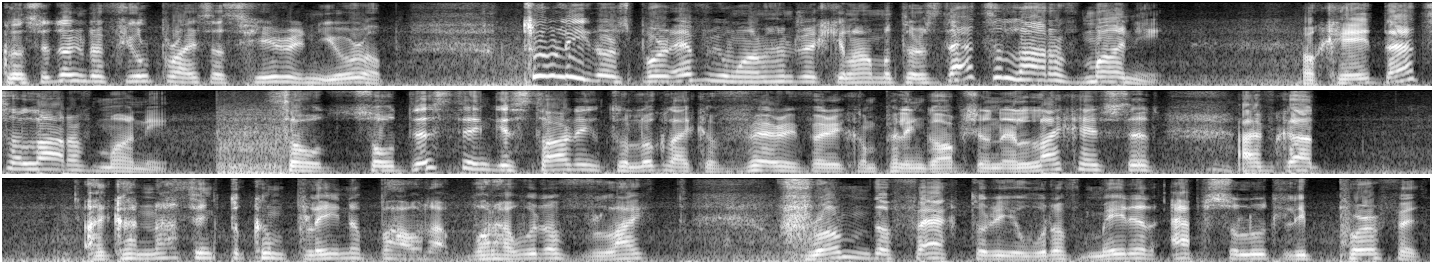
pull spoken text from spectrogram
considering the fuel prices here in Europe two liters per every 100 kilometers that's a lot of money okay that's a lot of money. So so this thing is starting to look like a very very compelling option. And like I've said I've got I got nothing to complain about. What I would have liked from the factory would have made it absolutely perfect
